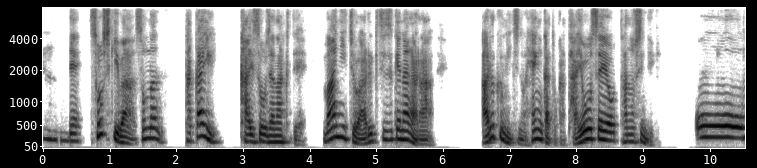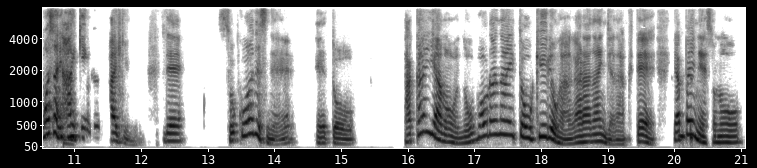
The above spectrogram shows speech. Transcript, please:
うんで、組織はそんな高い階層じゃなくて、毎日を歩き続けながら、歩く道の変化とか多様性を楽しんでいく。おー、まさにハイキング。ハイキング。で、そこはですね、えっ、と、高い山を登らないとお給料が上がらないんじゃなくて、やっぱりね、その、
